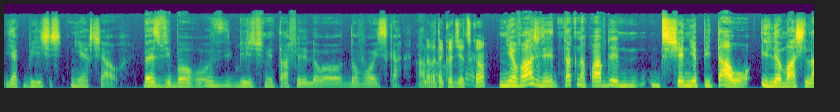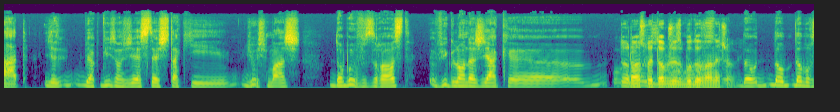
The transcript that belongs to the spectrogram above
jakbyś nie chciał. Bez wyboru byśmy trafili do, do wojska. Ale nawet jako dziecko? Nieważne, tak naprawdę się nie pytało, ile masz lat. Jak widzą, że jesteś taki, już masz dobry wzrost, wyglądasz jak... E, Dorosły, dobrze zbudowany człowiek. Do, do, dobrze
